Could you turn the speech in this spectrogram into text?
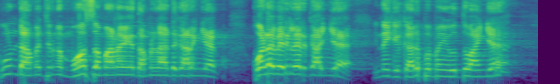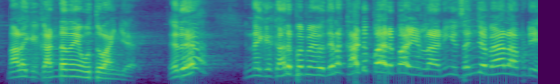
கூண்டு அமைச்சிருங்க. மோசமானவங்க தமிழ்நாட்டுக்காரங்க. கொலவெறியில் இருக்காங்க. இன்னைக்கு கருப்பு மை ஊத்துவாங்க. நாளைக்கு கண்டனை ஊத்துவாங்க. எது? இன்னைக்கு கருப்பு மை ஊத்து ஏன்னா கடுப்பா இருப்பாங்கல்ல நீங்க செஞ்ச வேலை அப்படி.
